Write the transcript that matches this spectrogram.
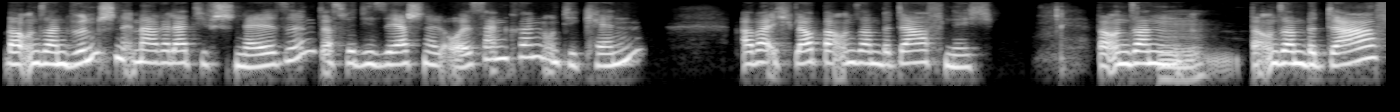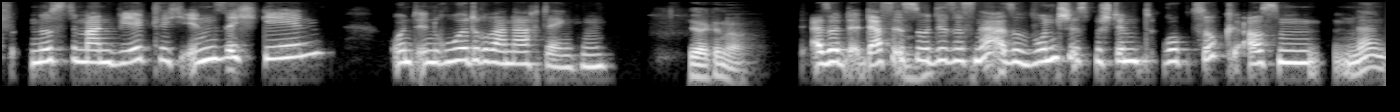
bei unseren Wünschen immer relativ schnell sind, dass wir die sehr schnell äußern können und die kennen. Aber ich glaube, bei unserem Bedarf nicht. Bei, unseren, mhm. bei unserem Bedarf müsste man wirklich in sich gehen und in Ruhe drüber nachdenken. Ja, genau. Also das ist so mhm. dieses, ne, also Wunsch ist bestimmt ruckzuck aus dem, ne,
